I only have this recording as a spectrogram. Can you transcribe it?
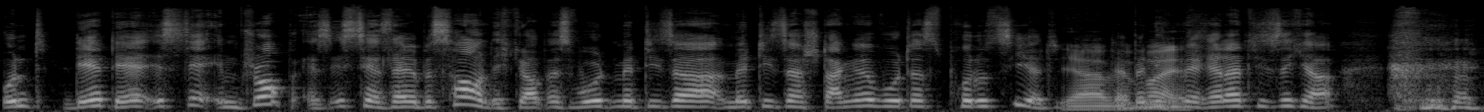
und der, der ist der im Drop. Es ist derselbe Sound. Ich glaube, es wurde mit dieser, mit dieser Stange wurde das produziert. Ja, da bin weiß. ich mir relativ sicher.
